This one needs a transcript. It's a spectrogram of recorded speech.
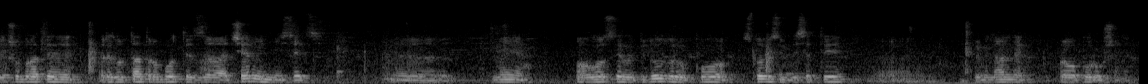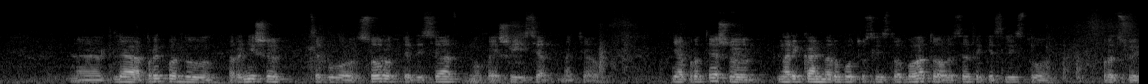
якщо брати результат роботи за червень місяць, е, ми оголосили підозру по 180 е, кримінальних правопорушеннях. Е, Для прикладу, раніше це було 40, 50, ну хай 60 натягу. Я про те, що нарікань на роботу слідства багато, але все-таки слідство працює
